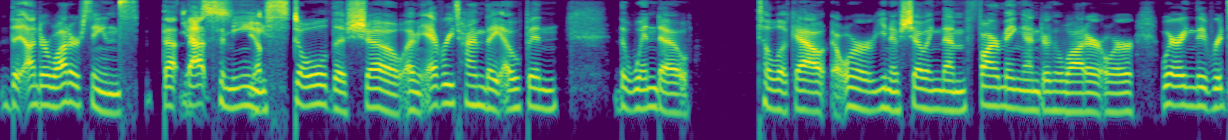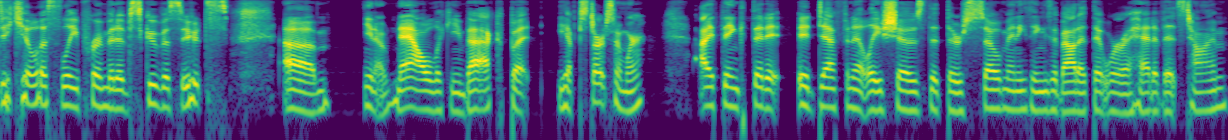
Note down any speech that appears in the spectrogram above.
the underwater scenes. That Yes. that to me Yep. stole the show. I mean, every time they open the window to look out or, you know, showing them farming under the water or wearing the ridiculously primitive scuba suits. Um, you know, now looking back, but you have to start somewhere. I think that it it definitely shows that there's so many things about it that were ahead of its time.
